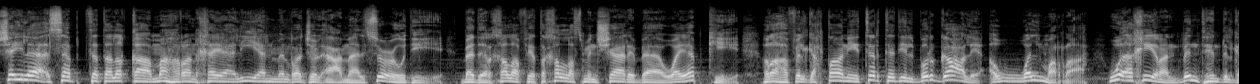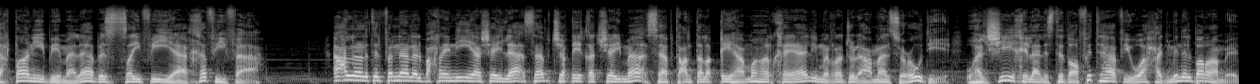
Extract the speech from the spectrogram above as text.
شيلاء سبت تتلقى مهرا خياليا من رجل أعمال سعودي، بدر خلف يتخلص من شاربه ويبكي، رهف القحطاني ترتدي البرقع لأول مرة، وأخيرا بنت هند القحطاني بملابس صيفية خفيفة. أعلنت الفنانة البحرينية شيلاء سبت شقيقة شيماء سبت عن تلقيها مهر خيالي من رجل أعمال سعودي وهالشي خلال استضافتها في واحد من البرامج؟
